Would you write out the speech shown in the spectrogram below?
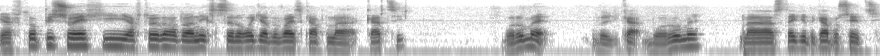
και αυτό πίσω έχει αυτό εδώ να το ανοίξεις, ξέρω εγώ, και να το βάζεις κάπου να κάτσει. Μπορούμε, λογικά μπορούμε, να στέκεται κάπως έτσι.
